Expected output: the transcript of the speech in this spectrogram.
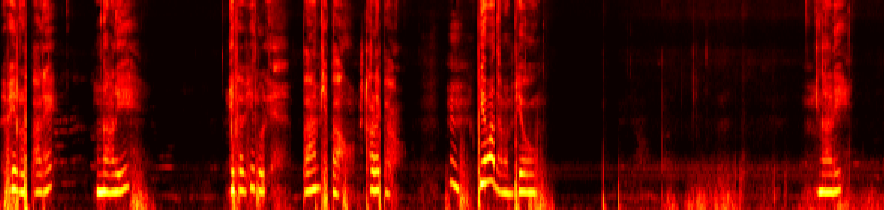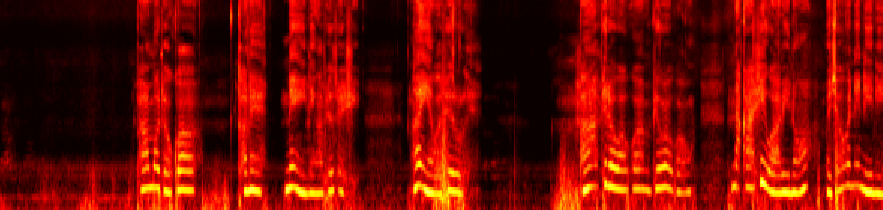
ဘာဖြစ်လို့ပါလဲငါလေးနေဘာဖြစ်လို့လဲဘာမှဖြစ်ပါဘူးထားလိုက်ပါဟွန်းပြောမှတော့မပြောဘူးငါလေးဘာမှတော့ကွာခါနဲ့ နေရင်လည်းငါပြောစရာရှိငါရင်ဘာဖြစ်လို့လဲဘာမှဖြစ်တော့ပါကွာမပြောတော့ပါဘူးနှကားရှိသွားပြီနော်မကြောဘဲနဲ့နေနေ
